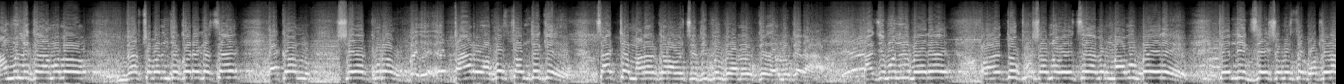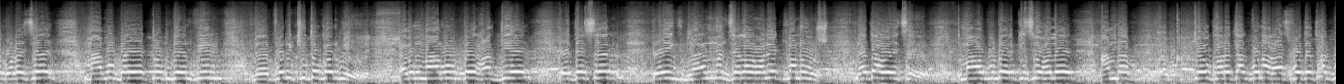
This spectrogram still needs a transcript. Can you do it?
আওয়ামী লীগের আমলও ব্যবসা বাণিজ্য করে গেছে। এখন সে কোনো তার অবস্থান থেকে চারটা মার্ডার করা হয়েছে দীপুর লোকেরা। কাজীমনির বাইরে হয়তো ফসানো হয়েছে এবং মাহবুব ভাইয়ের কেন্দ্রিক যে সমস্ত ঘটনা ঘটেছে, মাহবুব ভাই একটু বিএনপির পরীক্ষিত কর্মী এবং মাহবুব ভাইয়ের হাত দিয়ে এ দেশের এই নারায়ণগঞ্জ জেলার অনেক মানুষ নেতা হয়েছে। মাহবুবের কিছু হলে আমরা কেউ ঘরে থাকব না, রাজপথে থাকব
